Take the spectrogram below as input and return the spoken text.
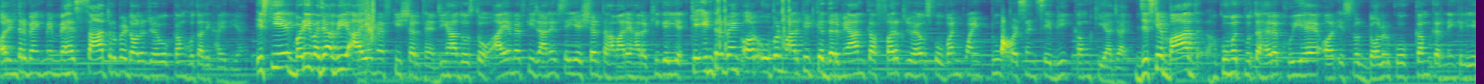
और इंटर बैंक में महज सात रुपए डॉलर जो है वो कम होता दिखाई दिया है। इसकी एक बड़ी वजह भी आईएमएफ की शर्त है। जी हाँ दोस्तों आईएमएफ की जानब से ये शर्त हमारे यहाँ रखी गई है कि इंटर बैंक और ओपन मार्केट के दरमियान का फ़र्क जो है उसको वन से भी कम किया जाए, जिसके बाद हुकूमत मुतहरक हुई है और इस वक्त डॉलर को कम करने के लिए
